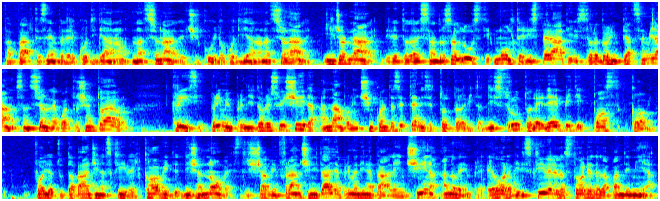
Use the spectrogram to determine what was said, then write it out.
fa parte sempre del quotidiano nazionale, del circuito quotidiano nazionale. Il giornale, diretto da Alessandro Sallusti, multe ai disperati, ristoratori in piazza Milano, sanzione da 400 euro. Crisi, primo imprenditore suicida, a Napoli in 57 anni si è tolto la vita, distrutto dai debiti post-Covid. Foglio a tutta pagina scrive il Covid-19 strisciava in Francia e in Italia prima di Natale, in Cina a novembre. È ora di riscrivere la storia della pandemia.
